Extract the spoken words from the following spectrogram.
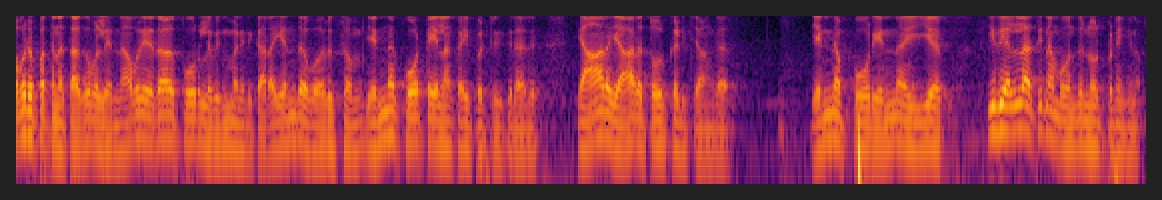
அவரை பற்றின தகவல் என்ன? அவர் ஏதாவது போரில் வின் பண்ணியிருக்காரா? எந்த வருஷம்? என்ன கோட்டையெல்லாம் கைப்பற்றிருக்கிறாரு? யாரை யாரை தோற்கடித்தாங்க என்ன போர் என்ன இயர் இது எல்லாத்தையும் நம்ம வந்து நோட் பண்ணிக்கணும்.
